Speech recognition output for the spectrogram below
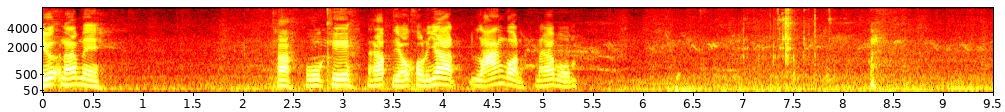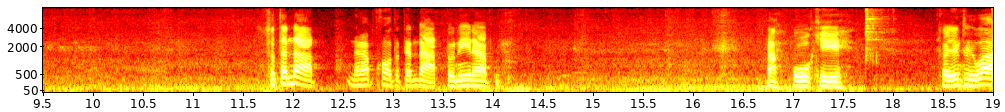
เยอะนะครับนี่ อะโอเคนะครับ เดี๋ยวขออนุญาตล้างก่อนนะครับผมสแตนดาร์ดนะครับข้อสแตนดาร์ดตัวนี้นะครับอะโอเค ก็ยังถือว่า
